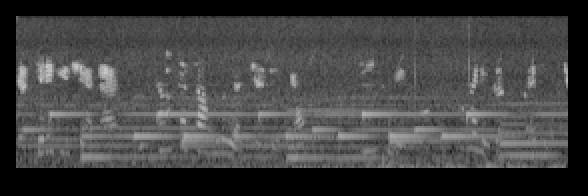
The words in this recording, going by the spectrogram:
연결이 되지 않아 상사성으로 연결되며 그리고 통화료가 부과됩니다.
